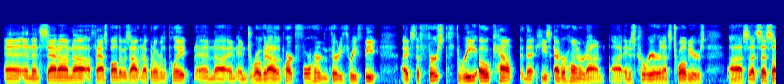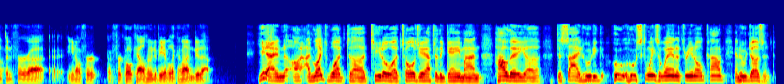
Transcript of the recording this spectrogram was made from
and, and then sat on uh, a fastball that was out and up and over the plate, and uh, and and drove it out of the park 433 feet. It's the first 3-0 count that he's ever homered on uh, in his career, and that's 12 years. Uh, so that says something for you know for for Kole Calhoun to be able to come out and do that. Yeah, and uh, I liked what uh, Tito uh, told you after the game on how they uh, decide who to, who who swings away in a three and zero oh count and who doesn't.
